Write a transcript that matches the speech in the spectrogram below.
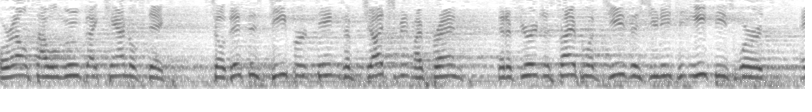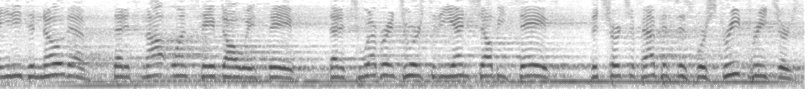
or else I will move thy candlestick. So this is deeper things of judgment, my friends, that if you're a disciple of Jesus, you need to eat these words and you need to know them, that it's not once saved, always saved that it's whoever endures to the end shall be saved. The church of Ephesus were street preachers.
